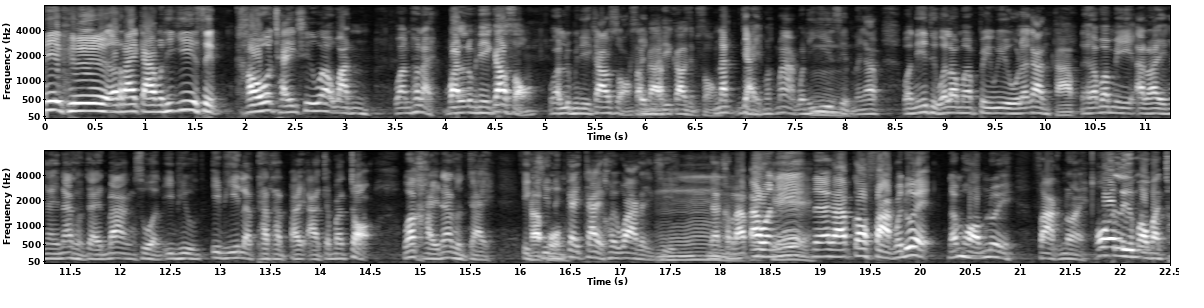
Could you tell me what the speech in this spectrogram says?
นี่คือรายการวันที่ 20 เขาใช้ชื่อว่าวัน วันเท่าไหร่ วันลุมพินี 92 วันลูมินี 92 สัปเป็นดานัห์ดที่ 92 นัดใหญ่มากๆ วันที่ 20 นะครับ วันนี้ถือว่าเรามาพรีวิวแล้วกันครับนะครับว่ามีอะไรยังไงน่าสนใจบ้าง ส่วน EP EP หลัถัดๆไปอาจจะมาเจาะว่าใครน่าสนใจ อีกครับทีหนึงผมใกล้ๆ ค่อยว่ากันอีกทีอืมนะครับเอาวันนี้โอเค นะครับก็ฝากไปด้วยน้ำหอมหน่อยฝากหน่อย โอ้ลืมเอามาโช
